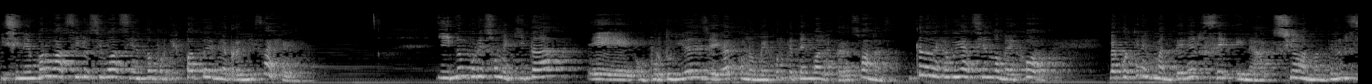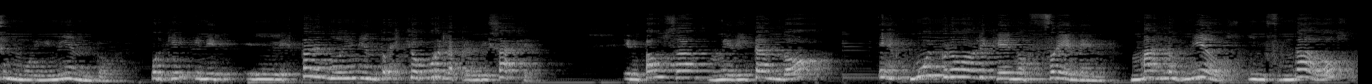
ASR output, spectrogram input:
y sin embargo así lo sigo haciendo porque es parte de mi aprendizaje. Y no por eso me quita eh, oportunidad de llegar con lo mejor que tengo a las personas. Cada vez lo voy haciendo mejor. La cuestión es mantenerse en acción, mantenerse en movimiento. Porque en el, en el estar en movimiento es que ocurre el aprendizaje. En pausa, meditando, es muy probable que nos frenen más los miedos infundados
